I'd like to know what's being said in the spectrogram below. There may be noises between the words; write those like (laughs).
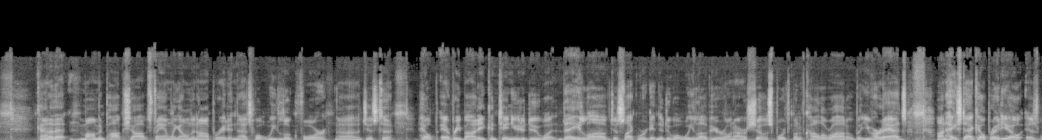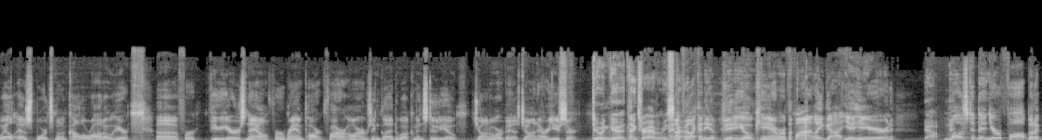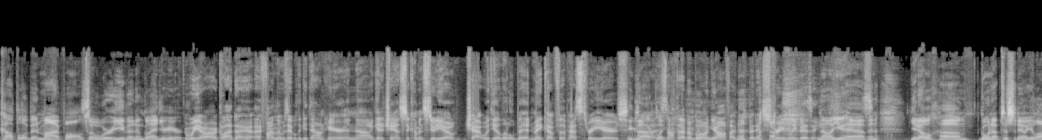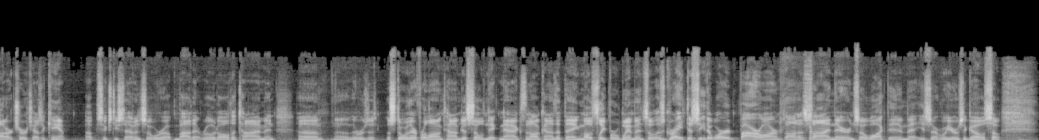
kind of that mom and pop shops, family owned and operated. And that's what we look for, uh, just to help everybody continue to do what they love, just like we're getting to do what we love here on our show, Sportsman of Colorado. But you've heard ads on Haystack Help Radio as well as Sportsman of Colorado here uh, for a few years now for Rampart Firearms. And glad to welcome in studio John Orvez. John, how are you, sir? Doing good. Thanks for having me, Man, Scott. I feel like I need a video camera. Finally got you here. and yeah. Most have been your fault, but a couple have been my fault. So we're even. I'm glad you're here. We are glad I, I finally was able to get down here and uh, get a chance to come in studio, chat with you a little bit, make up for the past three years. Exactly. Uh, it's not that I've been blowing you off. I've just been (laughs) extremely busy. No, you have. And, you know, um, going up to Sedalia lot, our church has a camp up 67, so we're up by that road all the time. And um, uh, there was a, a, store there for a long time, just sold knickknacks and all kinds of things, mostly for women. So it was great to see the word firearms on a sign there. And so walked in and met you several years ago. So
